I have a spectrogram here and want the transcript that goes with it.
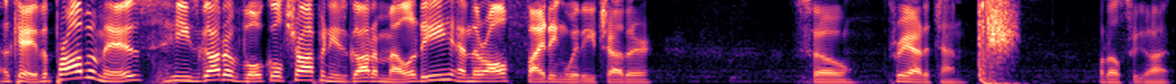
Okay, the problem is he's got a vocal chop and he's got a melody, and they're all fighting with each other. So three out of ten. What else we got?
